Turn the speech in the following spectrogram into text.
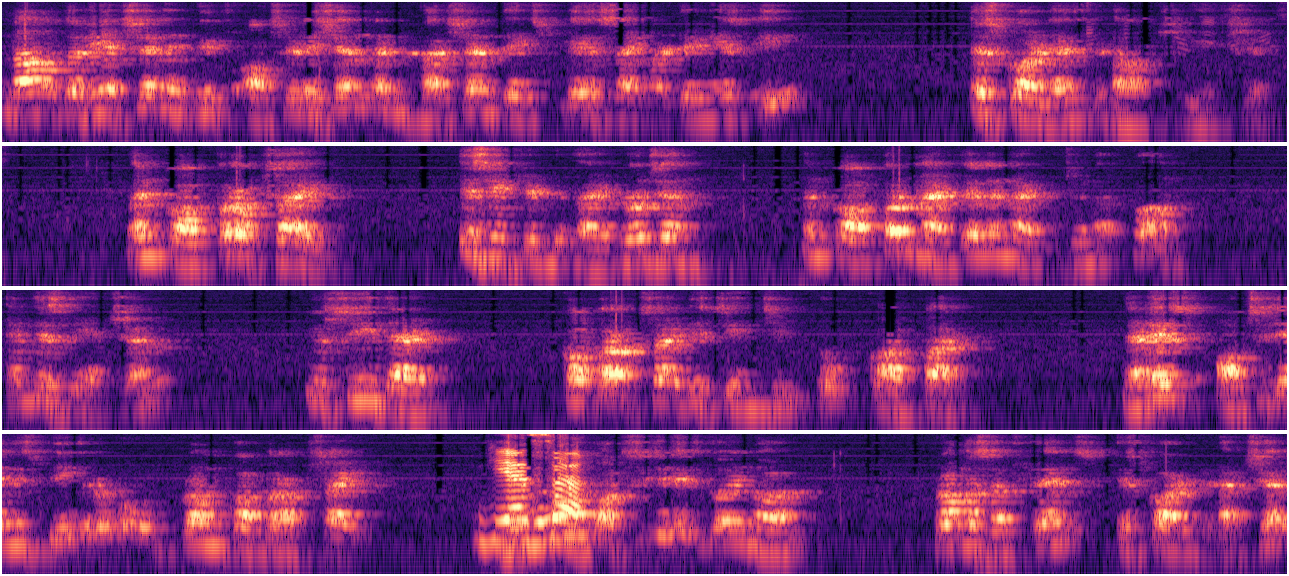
Now the reaction in which oxidation and reduction takes place simultaneously is called as redox reaction. When copper oxide is heated with hydrogen, then copper metal and hydrogen are formed. In this reaction, you see that copper oxide is changing to copper. That is, oxygen is being removed from copper oxide. Yes, Removal of sir. oxygen is going on from a substance is called reduction.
